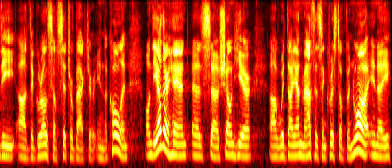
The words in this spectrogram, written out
the, the growth of Citrobacter in the colon. On the other hand, as shown here with Diane Mathis and Christophe Benoit in a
